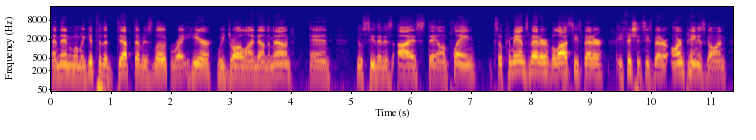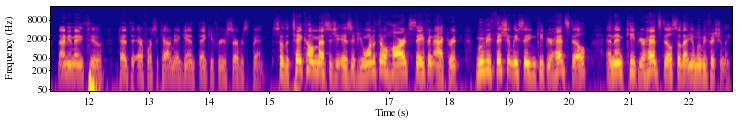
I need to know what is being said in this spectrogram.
and then when we get to the depth of his load right here, we draw a line down the mound, and you'll see that his eyes stay on plane. So command's better, velocity's better, efficiency's better, arm pain is gone. 1992, head to Air Force Academy. Again, thank you for your service, Ben. So the take home message is if you want to throw hard, safe, and accurate, move efficiently so you can keep your head still, and then keep your head still so that you'll move efficiently.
